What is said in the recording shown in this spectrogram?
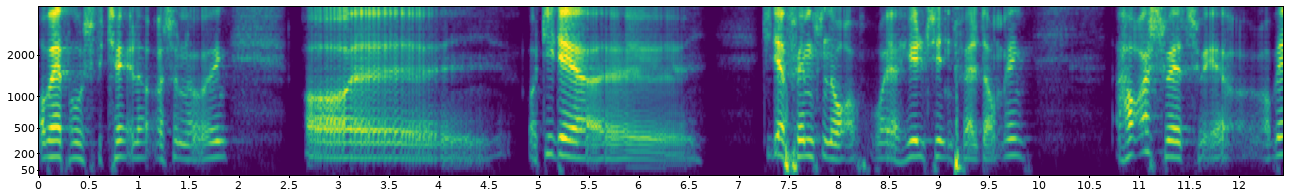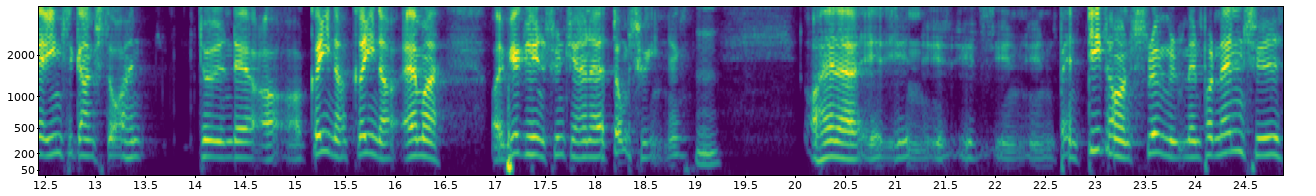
og været på hospitaler og sådan noget, ikke? Og, øh, og de der, øh, de der 15 år, hvor jeg hele tiden faldt om, ikke? har også været svært, og hver eneste gang står han døden der og, og griner, griner af mig, og i virkeligheden synes jeg, at han er et dumt svin. Ikke? Mm. Og han er et, en, et, et, en, en bandit og en slyngel, men på den anden side,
